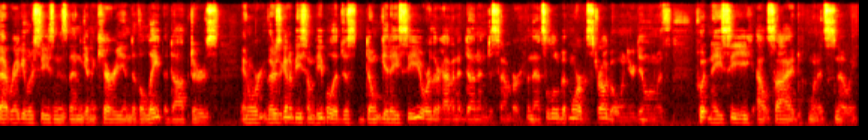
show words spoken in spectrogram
That regular season is then going to carry into the late adopters and there's going to be some people that just don't get AC or they're having it done in December. And that's a little bit more of a struggle when you're dealing with putting AC outside when it's snowy.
